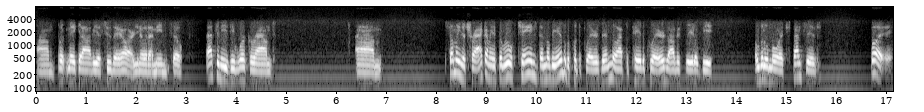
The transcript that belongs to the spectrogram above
um, but make it obvious who they are. You know what I mean? So that's an easy workaround. Um, something to track. I mean, if the rules change, then they'll be able to put the players in. They'll have to pay the players. Obviously, it'll be a little more expensive, but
